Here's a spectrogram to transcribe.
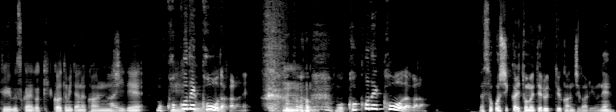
テーブスカイがキックアウトみたいな感じで。はい、もうここでこうだからね。えー もうここでこうだから。そこしっかり止めてるっていう感じがあるよね。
